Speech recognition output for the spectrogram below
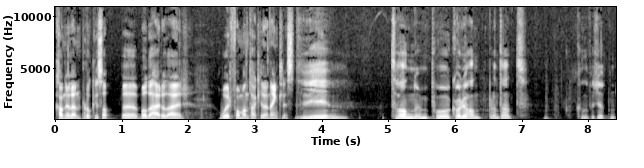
kan jo den plukkes opp uh, både her og der. Hvor får man tak i den enklest? Vi Tanum på Karl Johan, blant annet. Kan du få kjøpt den.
